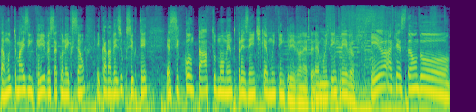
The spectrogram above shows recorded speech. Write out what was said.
Tá muito mais incrível essa conexão e cada vez eu consigo ter esse contato momento presente que é muito incrível, né, Pedro? É muito incrível. E a questão do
